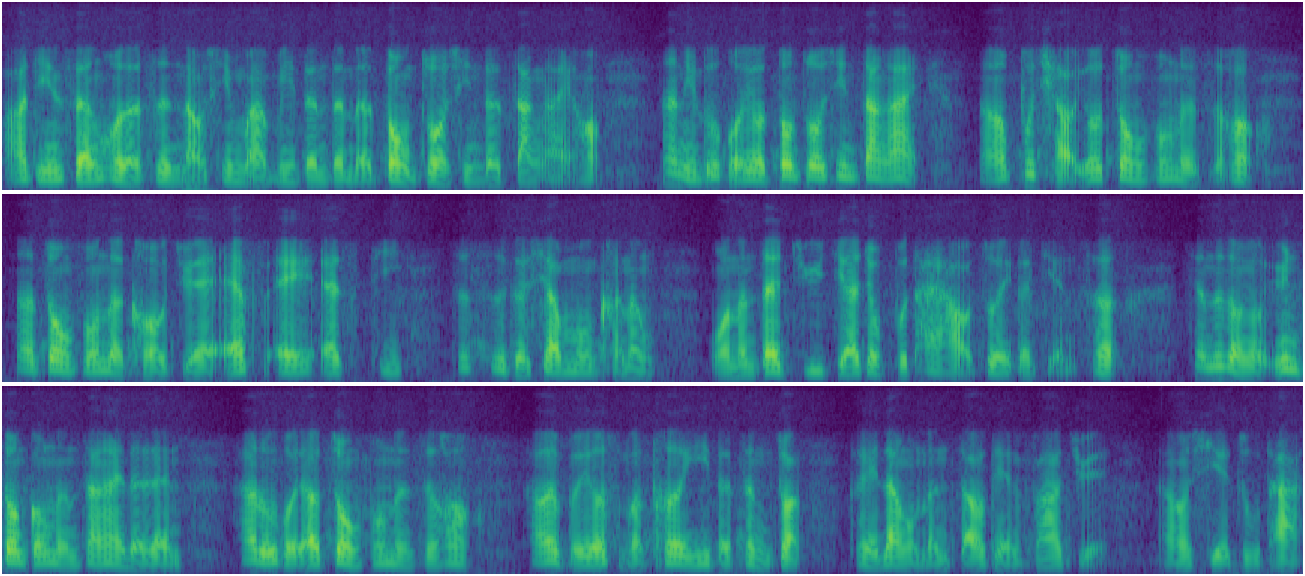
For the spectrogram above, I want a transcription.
帕金森或者是脑性麻痹等等的动作性的障碍哈。那你如果有动作性障碍，然后不巧又中风的时候，那中风的口诀 FAST 这四个项目可能我们在居家就不太好做一个检测。像这种有运动功能障碍的人，他如果要中风的时候，他会不会有什么特异的症状，可以让我们早点发觉？然后协助他。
